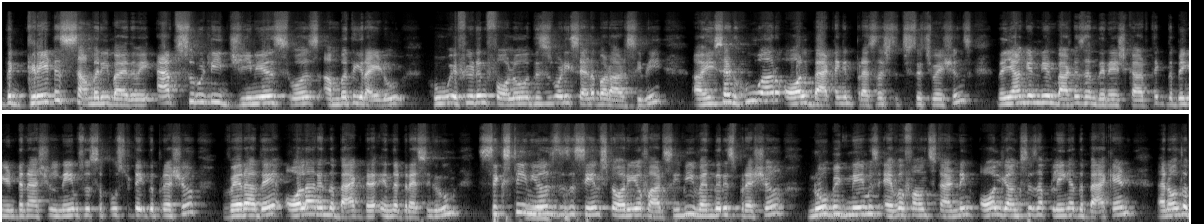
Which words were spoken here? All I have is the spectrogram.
the greatest summary, by the way, absolutely genius, was Ambati Rayudu who, if you didn't follow, this is what he said about RCB. Uh, he said, Who are all batting in pressure situations? The young Indian batters and Dinesh Karthik, the big international names were supposed to take the pressure. Where are they? All are in the back in the dressing room. 16 years is the same story of RCB. When there is pressure, no big name is ever found standing. All youngsters are playing at the back end, and all the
